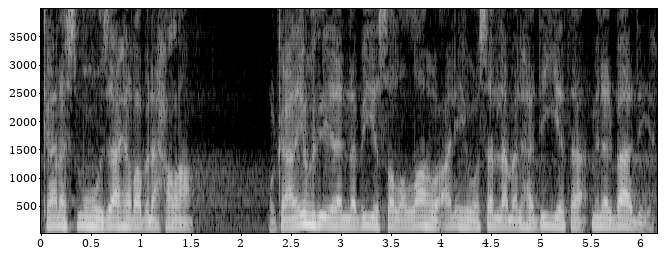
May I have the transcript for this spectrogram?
كان اسمه زاهر بن حرام وكان يهدي إلى النبي صلى الله عليه وسلم الهدية من البادية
